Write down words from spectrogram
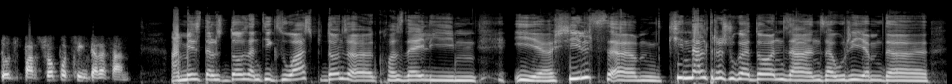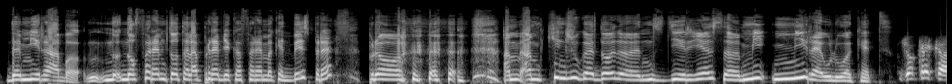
doncs per això pot ser interessant. A més dels dos antics WASP, doncs, uh, Crossdale i, i uh, Shields, um, quin altre jugador ens, ens hauríem de, de mirar? Bé, No, no farem tota la prèvia que farem aquest vespre, però amb, amb quin jugador ens diries uh, mi, mireu-lo aquest? Jo crec que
